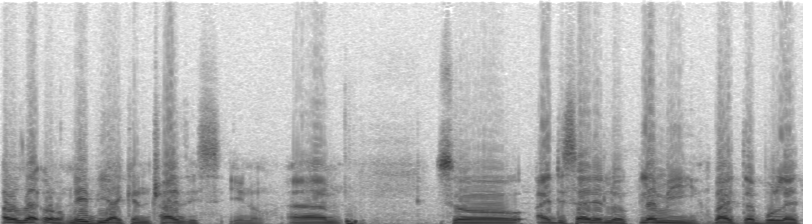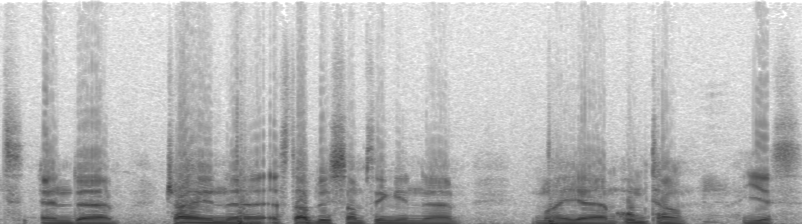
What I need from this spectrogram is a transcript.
I was like, oh, maybe I can try this, you know. Um, so I decided, look, let me bite the bullet and um try and uh, establish something in um, my um, hometown. Yes,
